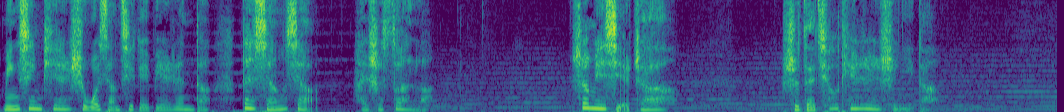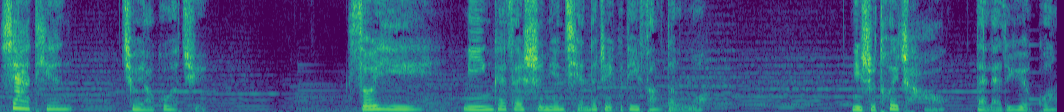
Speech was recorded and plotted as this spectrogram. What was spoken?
明信片是我想寄给别人的，但想想还是算了。上面写着：“是在秋天认识你的，夏天就要过去，所以你应该在十年前的这个地方等我。你是退潮带来的月光，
